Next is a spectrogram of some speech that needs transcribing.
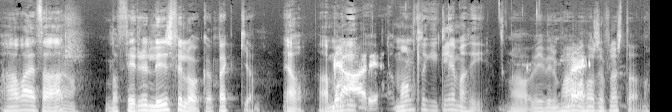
hafa þið þar Já, það fyrir liðsfélag okkar, beggja Já, það má, ekki, náttúrulega ekki glema því Já, við viljum hafa Nei. þá sem flesta þarna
